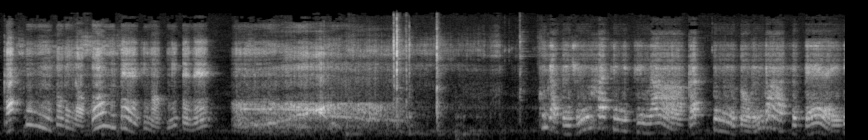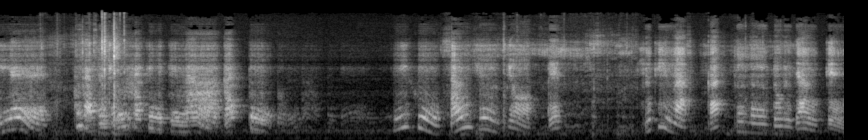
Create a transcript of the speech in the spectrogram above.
カップヌードルのホームページも見てね。9月18日はカップヌードルバースデーイエー9月18日はカップヌードル2分30秒です。次はカップヌードルじゃんけん。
